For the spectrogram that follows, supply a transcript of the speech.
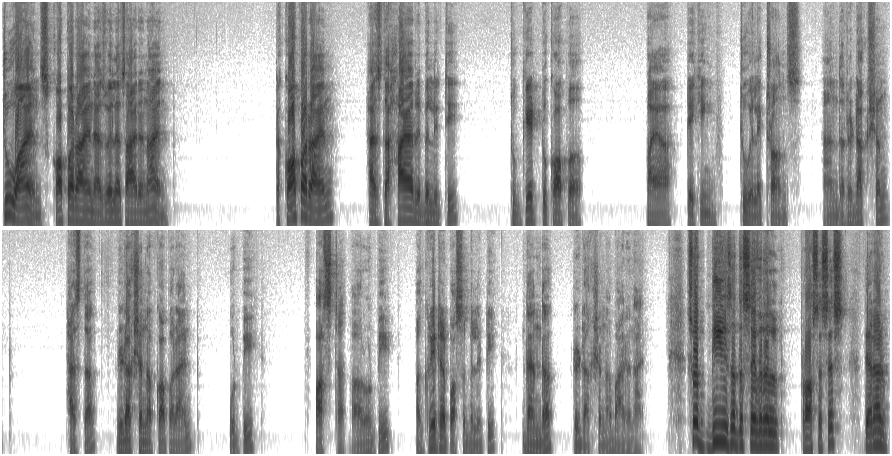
two ions copper ion as well as iron ion the copper ion has the higher ability to get to copper by uh, taking two electrons and the reduction has the reduction of copper ion would be faster or would be a greater possibility than the reduction of iron ion. So, these are the several processes. There are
